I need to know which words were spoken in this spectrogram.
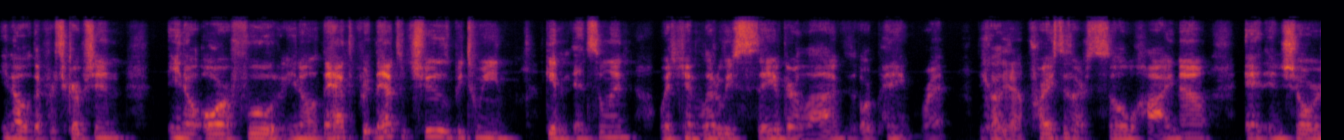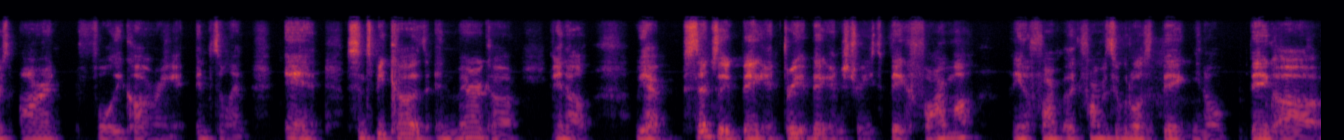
you know, the prescription, you know, or food. You know, they have to they have to choose between getting insulin, which can literally save their lives, or paying rent because yeah. prices are so high now, and insurers aren't fully covering insulin. And since because in America, you know, we have essentially big in three big industries, big pharma, you know, farm like pharmaceuticals, big, you know, big uh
